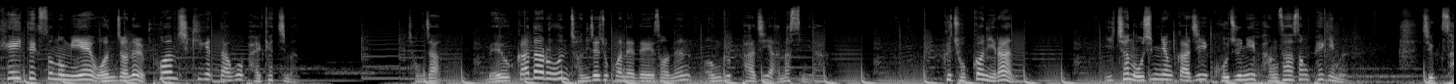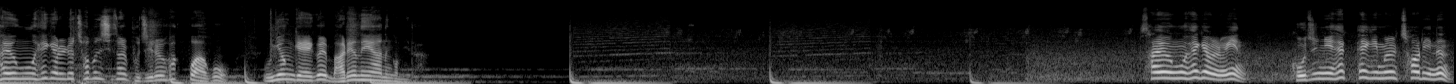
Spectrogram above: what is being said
K 텍소노미에 원전을 포함시키겠다고 밝혔지만 정작 매우 까다로운 전제 조건에 대해서는 언급하지 않았습니다. 그 조건이란 2050년까지 고준위 방사성 폐기물, 즉 사용 후 해결료 처분 시설 부지를 확보하고 운영 계획을 마련해야 하는 겁니다. 사용 후 해결료인 고준위 핵 폐기물 처리는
